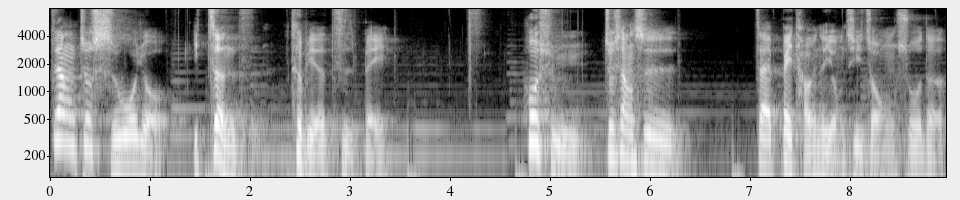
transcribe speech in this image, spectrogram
这样就使我有一阵子特别的自卑。或许就像是在被讨厌的勇气中说的，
